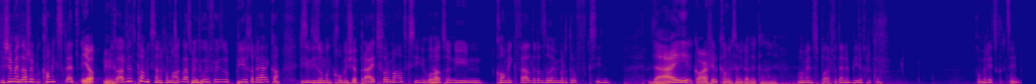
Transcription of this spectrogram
Wir haben auch schon über Comics geredet. Ja. Garfield-Comics habe ich mal gelesen. Wir haben viele so Bücher daheim gehabt. Die sind in so einem komischen Breitformat gewesen, wo Ja. halt so neun Comicfelder oder so immer drauf waren. Nein, Garfield-Comics habe ich glaube nicht gehabt. Wir haben ein paar von diesen Büchern gehabt. Kommen wir jetzt gerade sehen?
